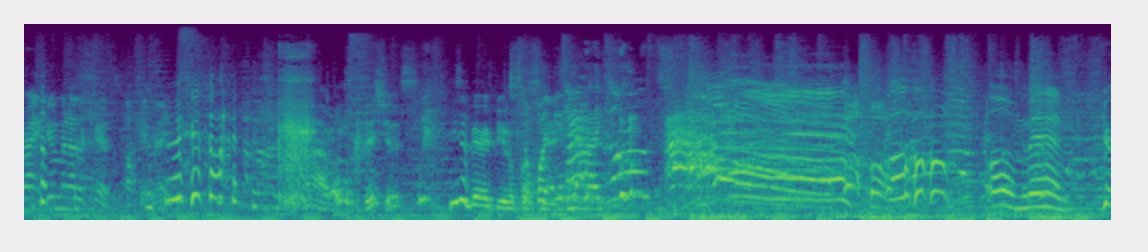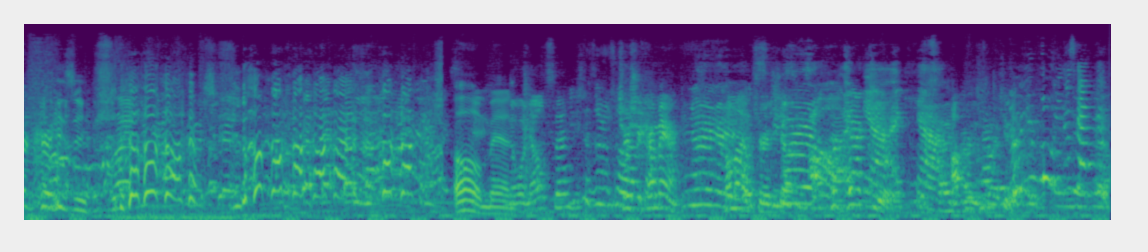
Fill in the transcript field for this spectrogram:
Ryan, give him another kiss. Okay, ready? wow, he's vicious. He's a very beautiful snake. Oh! Oh man, you're crazy. oh man. No one else then? Trisha, come here. No, no, no, Come no. on, Trisha. No, no, no, I'll protect I can't, you. I can't. I'll protect you. No, you won't. You just got bit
